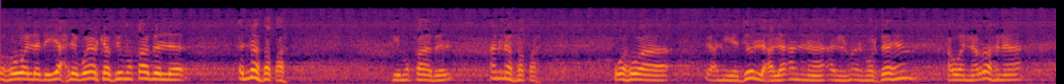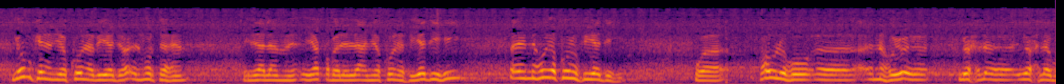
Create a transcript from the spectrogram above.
هو الذي يحلب ويركب في مقابل النفقة. في مقابل النفقة وهو يعني يدل على أن المرتهن أو أن الرهن يمكن أن يكون بيد المرتهن. إذا لم يقبل إلا أن يكون في يده فإنه يكون في يده. وقوله آه، أنه يحلب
